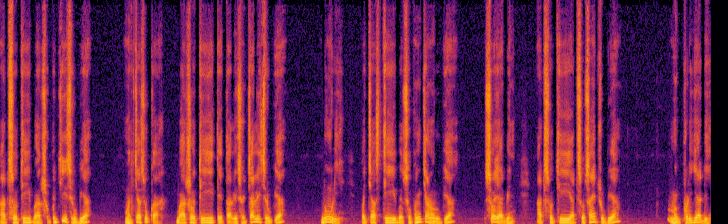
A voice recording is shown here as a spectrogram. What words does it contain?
આઠસોથી બારસો પચીસ રૂપિયા, મરચા સૂકા બારસોથી તેતાલીસો ચાલીસ રૂપિયા, ડુંગળી પચાસથી બસો પંચાણું રૂપિયા, સોયાબીન આઠસોથી આઠસો સાઠ રૂપિયા. મગફળી જાડી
